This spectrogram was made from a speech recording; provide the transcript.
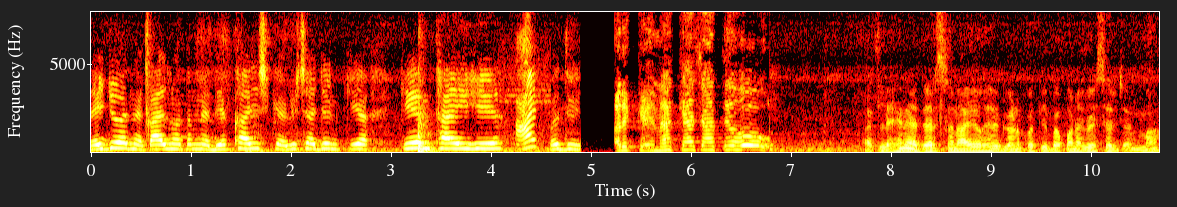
રેજો અને કાલનો તમને દેખાડીશ કે વિસર્જન કેમ થાય છે બધું અરે કહેના ક્યાં ચાહતે હો? એટલે હે ને દર્શન આવ્યો હે ગણપતિ બાપાના વિસર્જનમાં.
